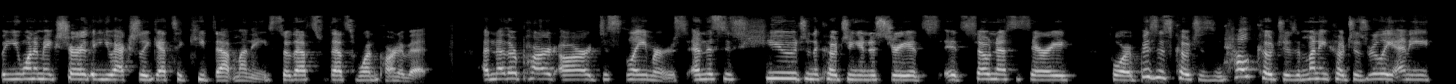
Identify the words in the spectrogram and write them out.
but you want to make sure that you actually get to keep that money. So that's that's one part of it. Another part are disclaimers, and this is huge in the coaching industry. It's it's so necessary for business coaches and health coaches and money coaches, really any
